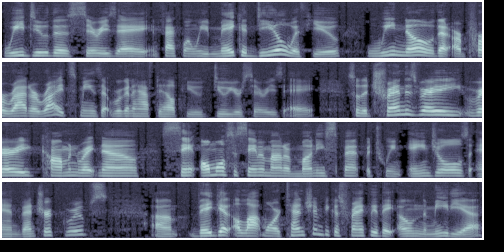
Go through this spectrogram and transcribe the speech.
We do the Series A. In fact, when we make a deal with you, we know that our pro rata rights means that we're going to have to help you do your Series A. So the trend is very, very common right now. Almost the same amount of money spent between angels and venture groups. Um, they get a lot more attention because, frankly, they own the media.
